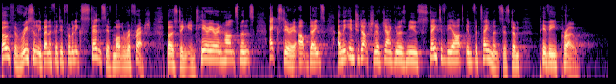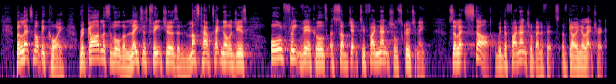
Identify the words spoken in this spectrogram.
Both have recently benefited from an extensive model refresh, boasting interior enhancements, exterior updates and the introduction of Jaguar's new state-of-the-art infotainment system, Pivi Pro. But let's not be coy. Regardless of all the latest features and must-have technologies, all fleet vehicles are subject to financial scrutiny. So let's start with the financial benefits of going electric.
